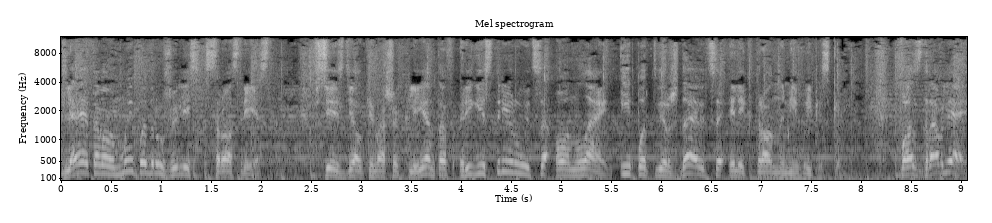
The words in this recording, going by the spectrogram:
Для этого мы подружились с Росреестром. Все сделки наших клиентов регистрируются онлайн и подтверждаются электронными выписками. Поздравляем!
